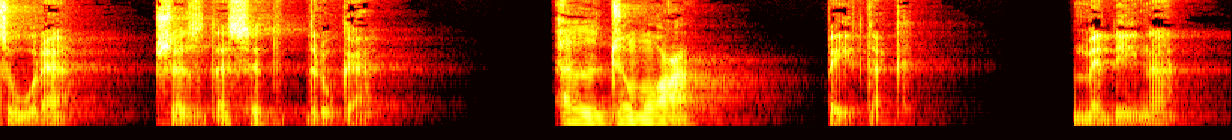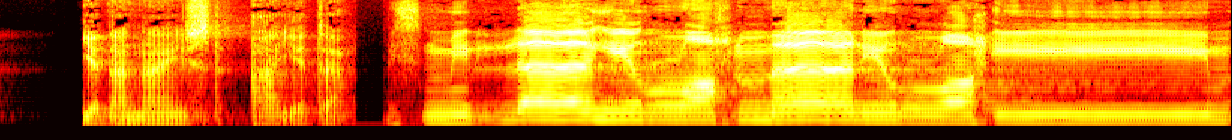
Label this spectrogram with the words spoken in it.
Sura 62. Al-Jumu'a. Petak. Medina. 11 ajeta. Bismillahirrahmanirrahim.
